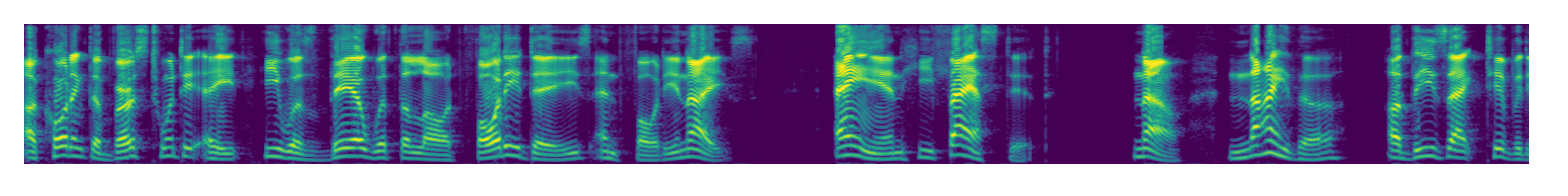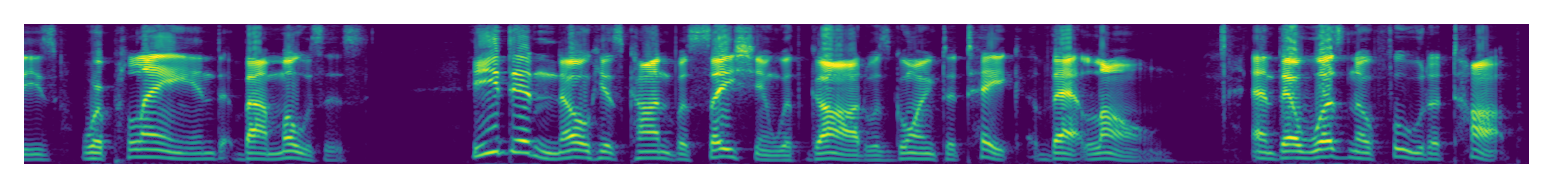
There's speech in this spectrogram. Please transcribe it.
According to verse 28, he was there with the Lord 40 days and 40 nights, and he fasted. Now, Neither of these activities were planned by Moses. He didn't know his conversation with God was going to take that long, and there was no food atop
